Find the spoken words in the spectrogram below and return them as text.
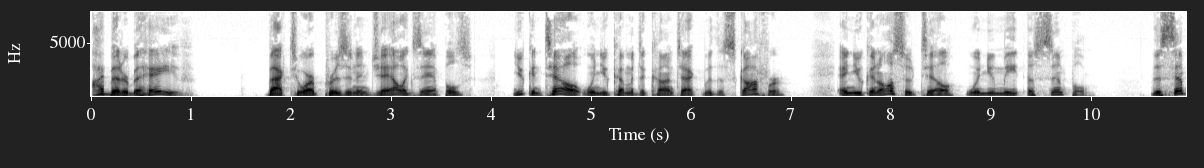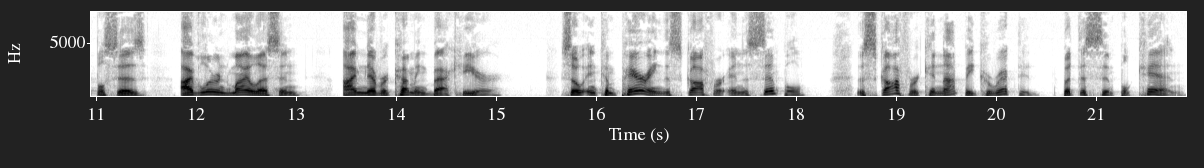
I better behave. Back to our prison and jail examples, you can tell when you come into contact with a scoffer, and you can also tell when you meet a simple. The simple says, I've learned my lesson. I'm never coming back here. So, in comparing the scoffer and the simple, the scoffer cannot be corrected, but the simple can.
